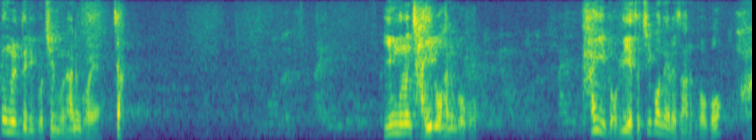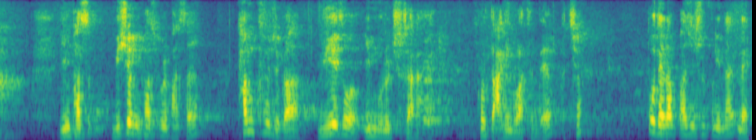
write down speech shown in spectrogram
뜸을 들이고 질문하는 거예요. 자. 임무는 자의로 하는 거고, 타의로 위에서 찍어내려서 하는 거고, 하, 임파스, 미션 임파서블 봤어요? 탐 크루즈가 위에서 임무를 주잖아요. 그것도 아닌 것 같은데요? 그쵸? 또 대답하실 분 있나요? 네.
